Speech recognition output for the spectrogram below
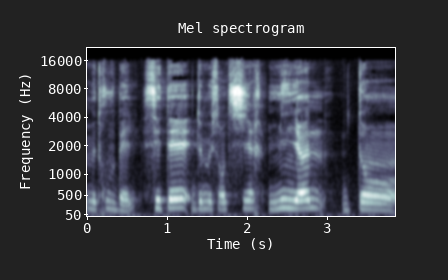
me trouvent belle. C'était de me sentir mignonne dans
